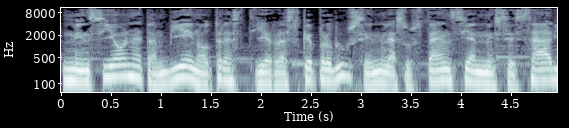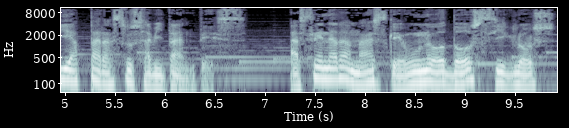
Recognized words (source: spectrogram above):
Menciona también otras tierras que producen la sustancia necesaria para sus habitantes. Hace nada más que uno o dos siglos,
